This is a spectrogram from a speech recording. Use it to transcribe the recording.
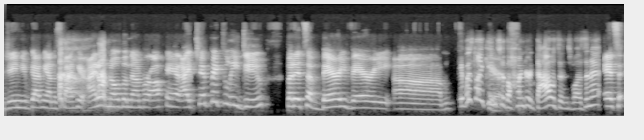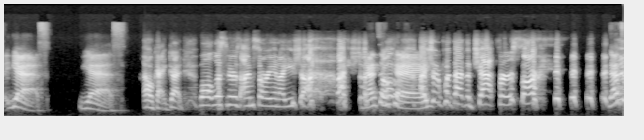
Jean, you've got me on the spot here. I don't know the number offhand. I typically do, but it's a very, very. um It was like here. into the hundred thousands, wasn't it? It's yes, yes. Okay, good. Well, listeners, I'm sorry, and Ayesha, I that's okay. I should have put that in the chat first. Sorry. that's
